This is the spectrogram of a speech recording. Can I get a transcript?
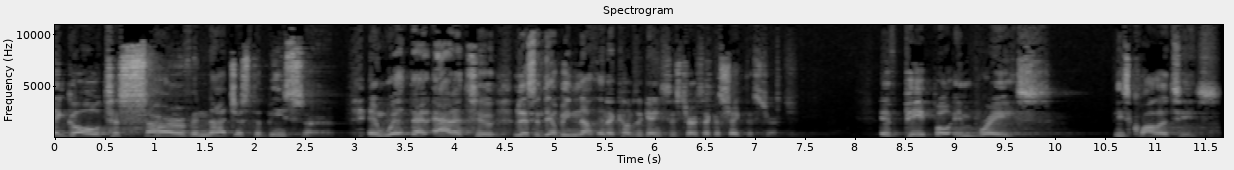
and go to serve and not just to be served. And with that attitude, listen, there'll be nothing that comes against this church that can shake this church. If people embrace these qualities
